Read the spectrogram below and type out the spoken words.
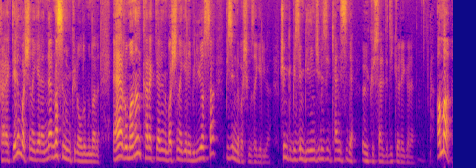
karakterin başına gelenler nasıl mümkün oldu bunların? Eğer romanın karakterinin başına gelebiliyorsa bizim de başımıza geliyor. Çünkü bizim bilincimizin kendisi de öyküseldir Ricoeur'e göre. Ama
